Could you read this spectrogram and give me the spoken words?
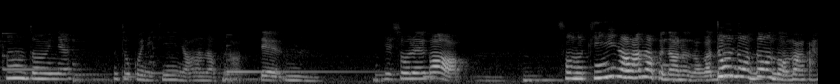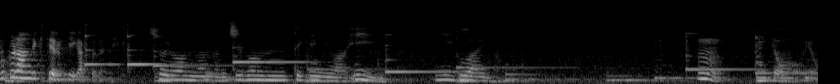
本当にね特に気にならなくなってうん。でそれがその気にならなくなるのがどんどんどんどんなんか膨らんできてる気がするね。それは何なの？自分的にはいいいい具合なの。うん。いいと思うよ。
